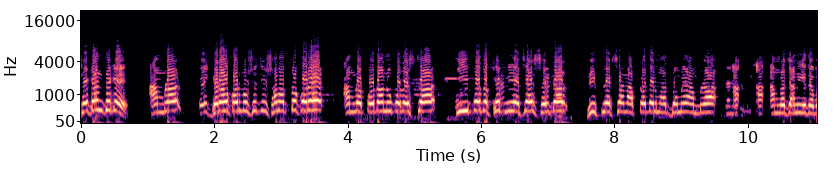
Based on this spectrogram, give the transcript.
সেখান থেকে আমরা এই ঘেরাও কর্মসূচি সমাপ্ত করে আমরা প্রধান উপদেষ্টা কি পদক্ষেপ নিয়েছে সেটার রিফ্লেকশন আপনাদের মাধ্যমে আমরা আমরা জানিয়ে দেব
